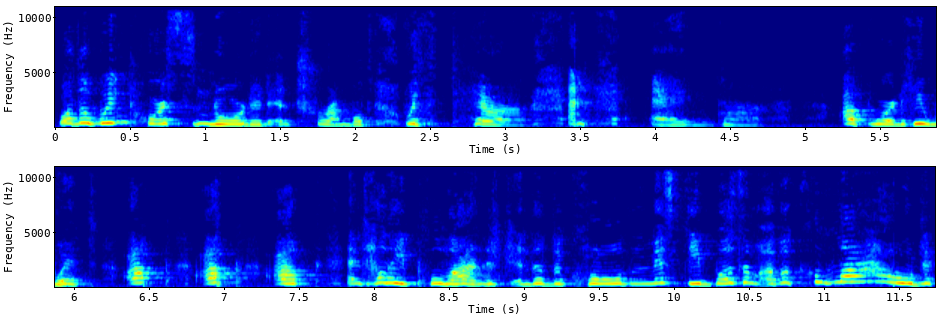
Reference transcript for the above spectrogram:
while the winged horse snorted and trembled with terror and anger. Upward he went, up, up, up, until he plunged into the cold, misty bosom of a cloud,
